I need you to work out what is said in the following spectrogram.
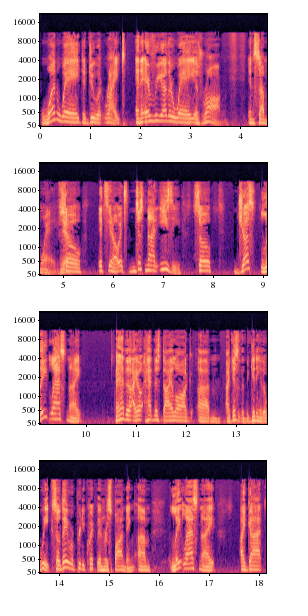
one way to do it right, and every other way is wrong in some way. Yeah. So it's you know it's just not easy. So just late last night, I had the, I had this dialogue. Um, I guess at the beginning of the week, so they were pretty quick in responding. Um, late last night, I got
